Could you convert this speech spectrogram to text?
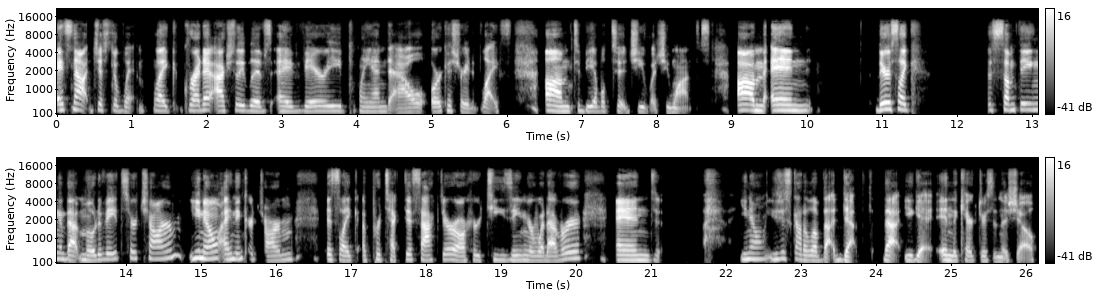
it's not just a whim. Like Greta actually lives a very planned out, orchestrated life um to be able to achieve what she wants. Um and there's like something that motivates her charm. You know, I think her charm is like a protective factor or her teasing or whatever. And, you know, you just got to love that depth that you get in the characters in the show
